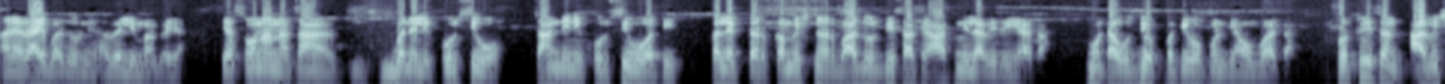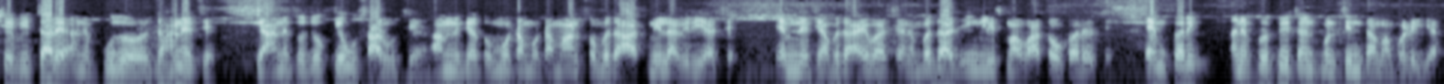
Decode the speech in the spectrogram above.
અને રાય બહાદુરની હવેલીમાં ગયા. ત્યાં સોનાના બનેલી ખુરશીઓ, ચાંદીની ખુરશીઓ હતી. કલેક્ટર, કમિશનર બહાદુરજી સાથે હાથ મિલાવી રહ્યા હતા. મોટા ઉદ્યોગપતિઓ પણ ત્યાં ઊભા હતા. પૃથ્વીચંદ આ વિશે વિચારે અને જાણે છે કે આને તો જો કેવું સારું છે? આમને ત્યાં તો મોટા મોટા માણસો બધા હાથ મિલાવી રહ્યા છે. એમને ત્યાં બધા આવ્યા છે અને બધા જ ઇંગ્લિશમાં વાતો કરે છે. એમ કરી અને પૃથ્વીચંદ પણ ચિંતામાં પડી ગયા.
